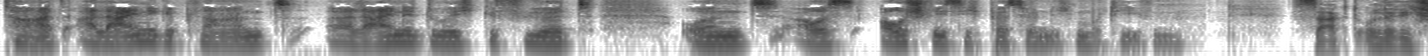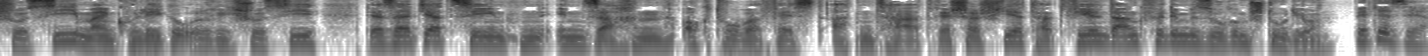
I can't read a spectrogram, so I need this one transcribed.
Tat alleine geplant, alleine durchgeführt und aus ausschließlich persönlichen Motiven. sagt Ulrich Chaussy, mein Kollege Ulrich Chaussy, der seit Jahrzehnten in Sachen Oktoberfest-Attentat recherchiert hat. Vielen Dank für den Besuch im Studio. Bitte sehr.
